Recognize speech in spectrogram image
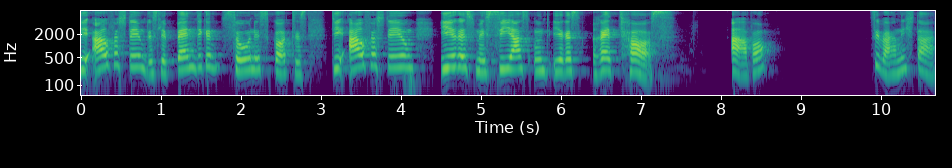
die Auferstehung des lebendigen Sohnes Gottes, die Auferstehung ihres Messias und ihres Retters. Aber sie waren nicht da.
